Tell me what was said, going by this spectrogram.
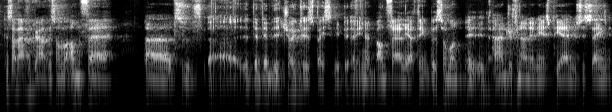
because South Africa have this unfair uh, sort of uh, the, the, the, chokers basically, you know, unfairly I think. But someone, Andrew Fernando on ESPN was just saying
